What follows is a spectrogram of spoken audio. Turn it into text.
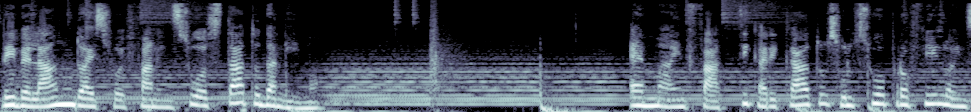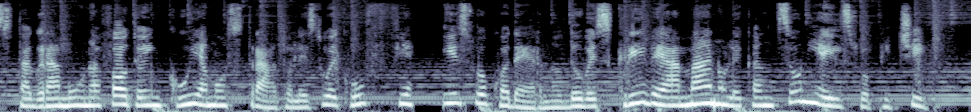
rivelando ai suoi fan il suo stato d'animo. Emma ha infatti caricato sul suo profilo Instagram una foto in cui ha mostrato le sue cuffie, il suo quaderno dove scrive a mano le canzoni e il suo pc.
